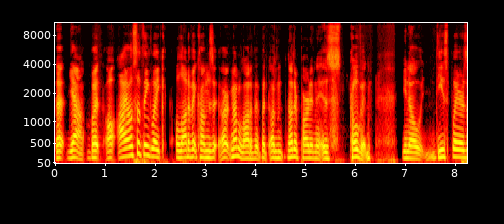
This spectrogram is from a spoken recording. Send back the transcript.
that, yeah. But I also think like a lot of it comes, or not a lot of it, but another part in it is COVID. You know, these players,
